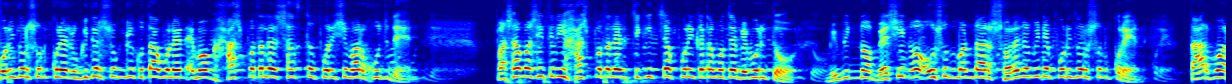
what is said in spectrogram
পরিদর্শন করে রোগীদের সঙ্গে কথা বলেন এবং হাসপাতালের স্বাস্থ্য পরিষেবার খোঁজ নেন। পাশাপাশি তিনি হাসপাতালের চিকিৎসা পরিকাঠামোতে ব্যবহৃত বিভিন্ন মেশিন ও ওষুধ ভান্ডার সরেজমিনে পরিদর্শন করেন। তারপর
